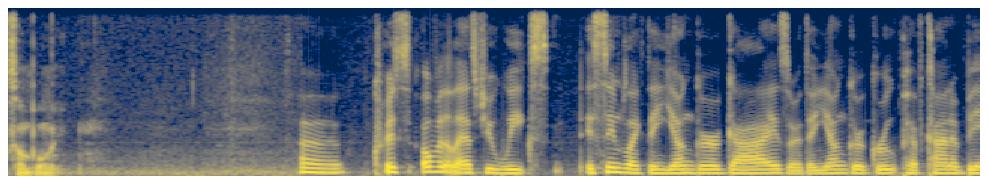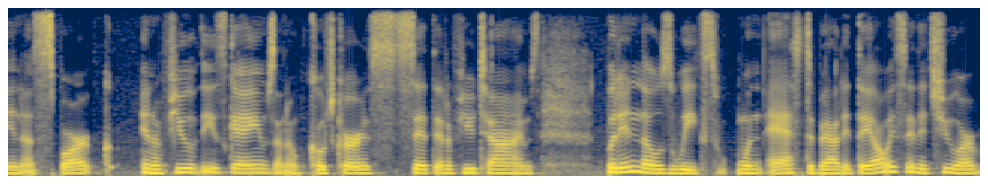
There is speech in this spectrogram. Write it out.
some point. Uh, Chris, over the last few weeks, it seems like the younger guys or the younger group have kind of been a spark in a few of these games. I know Coach Kerr has said that a few times. But in those weeks, when asked about it, they always say that you are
